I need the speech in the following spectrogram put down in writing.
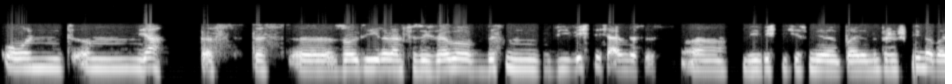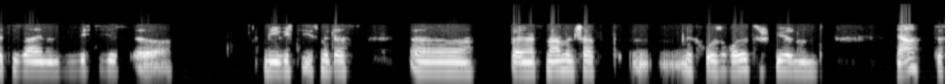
Und ähm, ja, das, das äh, sollte jeder dann für sich selber wissen, wie wichtig einem das ist, äh, wie wichtig ist mir bei den Olympischen Spielen dabei zu sein und wie wichtig ist, äh, wie wichtig ist mir das äh, bei der Nationalmannschaft eine große Rolle zu spielen. Und ja, das,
